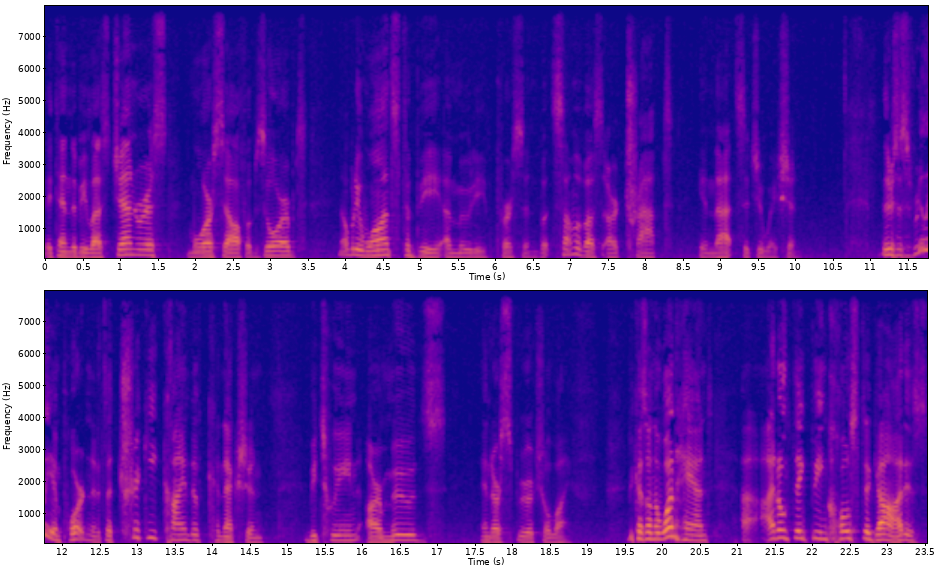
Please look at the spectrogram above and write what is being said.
They tend to be less generous, more self absorbed. Nobody wants to be a moody person, but some of us are trapped in that situation. There's this really important, and it's a tricky kind of connection between our moods and our spiritual life. Because on the one hand, I don't think being close to God is,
